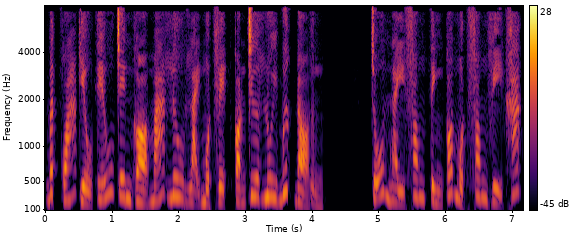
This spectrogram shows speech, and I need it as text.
Bất quá kiều tiếu trên gò má lưu lại một vệt còn chưa lui bước đỏ ửng. Chỗ này phong tình có một phong vị khác.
